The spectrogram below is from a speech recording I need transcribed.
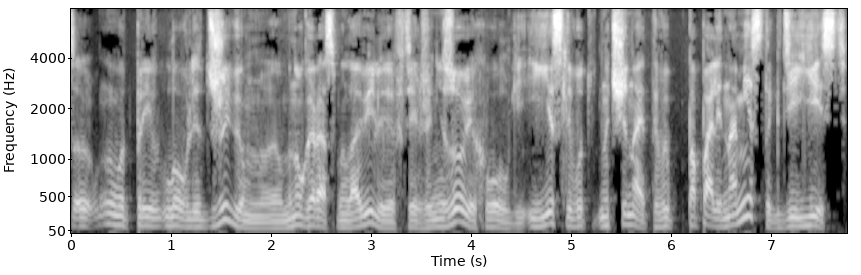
ну, вот при ловле джигом э, много раз мы ловили в тех же низовьях Волги, и если вот начинает, вы попали на место, где есть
